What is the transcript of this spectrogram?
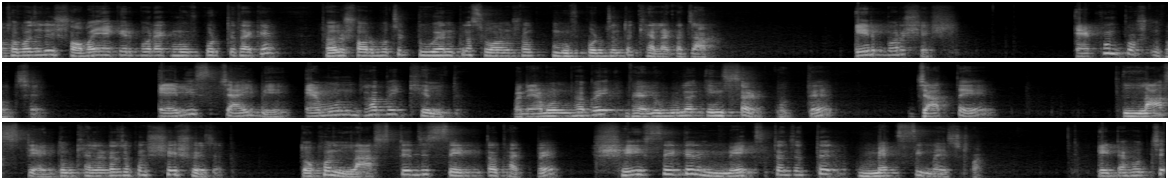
অথবা যদি সবাই একের পর এক মুভ করতে থাকে, তাহলে সর্বোচ্চ টু এন প্লাস ওয়ান সংখ্যক মুভ পর্যন্ত খেলাটা যাবে এরপরে শেষ। এখন প্রশ্ন হচ্ছে অ্যালিস চাইবে এমনভাবে খেলতে। মানে এমন ভাবে ভ্যালুগুলো ইনসার্ট করতে যাতে লাস্টে একদম খেলাটা যখন শেষ হয়ে যাবে, তখন লাস্টে যে সেটটা থাকবে, সেই সেটের মেক্সটা যাতে ম্যাক্সিমাইজড হয়। এটা হচ্ছে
